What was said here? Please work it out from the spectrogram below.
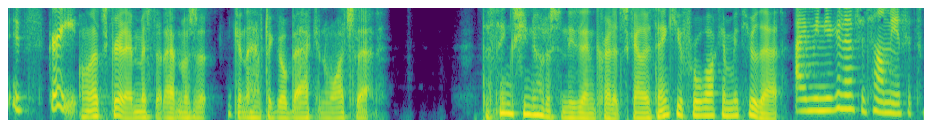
it's great. Oh, that's great. I missed it. I'm gonna have to go back and watch that. The things you notice in these end credits, Skylar. Thank you for walking me through that. I mean, you're going to have to tell me if it's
